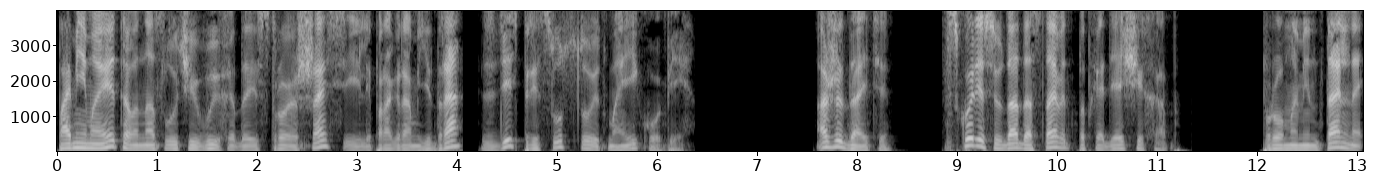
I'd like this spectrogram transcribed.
Помимо этого, на случай выхода из строя шасси или программ ядра, здесь присутствуют мои копии. Ожидайте. Вскоре сюда доставят подходящий хаб. Про моментально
